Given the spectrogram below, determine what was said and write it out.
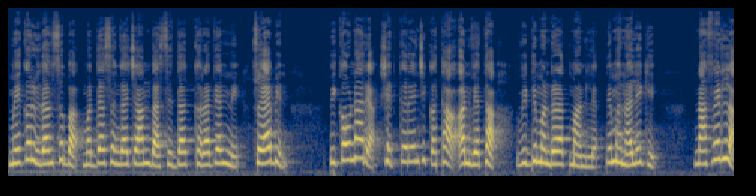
मेकर विधानसभा मतदारसंघाचे आमदार सिद्धार्थ खरात यांनी सोयाबीन पिकवणाऱ्या शेतकऱ्यांची कथा आणि व्यथा विधिमंडळात मांडल्या. ते म्हणाले की नाफेडला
